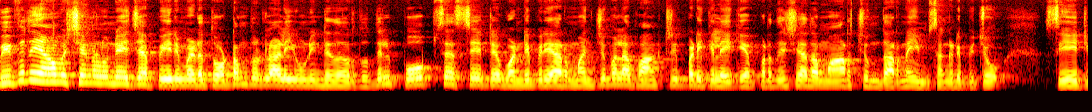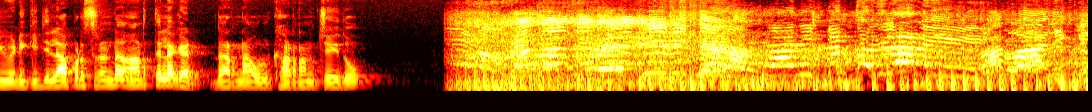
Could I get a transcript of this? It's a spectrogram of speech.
വിവിധ ആവശ്യങ്ങൾ ഉന്നയിച്ച പീരുമേട് തോട്ടം തൊഴിലാളി യൂണിയന്റെ നേതൃത്വത്തിൽ Pops estate Vandiperiyar Manjumala factory പടിക്കലേക്ക് പ്രതിഷേധ മാർച്ചും ധർണയും സംഘടിപ്പിച്ചു. സി ഐ ടി ഇടുക്കി ജില്ലാ പ്രസിഡന്റ് ആർ തിലകൻ ധർണ ഉദ്ഘാടനം ചെയ്തു. അധ്വാനിക്കും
